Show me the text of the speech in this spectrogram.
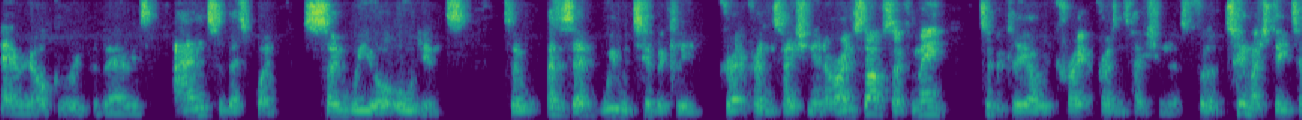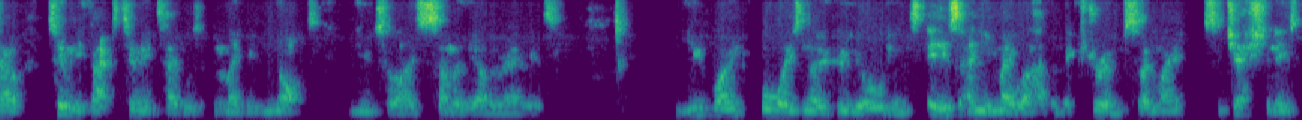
area or group of areas. And to this point, so will your audience. So as I said, we would typically create a presentation in our own stuff. So for me, typically I would create a presentation that's full of too much detail, too many facts, too many tables, and maybe not utilize some of the other areas you won't always know who your audience is and you may well have a mixed room. So my suggestion is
